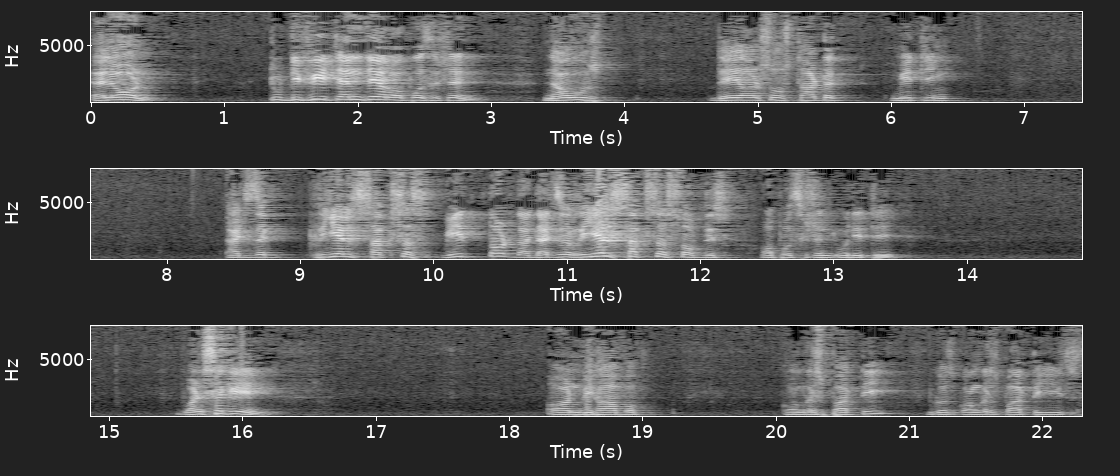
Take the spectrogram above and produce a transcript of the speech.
alone to defeat entire opposition. Now they also started meeting. That is a real success. We thought that that's a real success of this opposition unity. Once again, on behalf of Congress Party, because Congress party is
